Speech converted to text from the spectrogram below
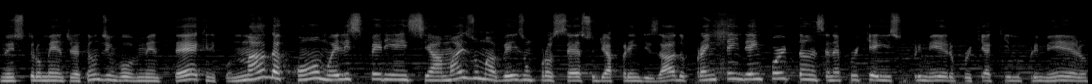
no instrumento, já tem um desenvolvimento técnico, nada como ele experienciar mais uma vez um processo de aprendizado para entender a importância, né? Por que isso primeiro, por que aquilo primeiro,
